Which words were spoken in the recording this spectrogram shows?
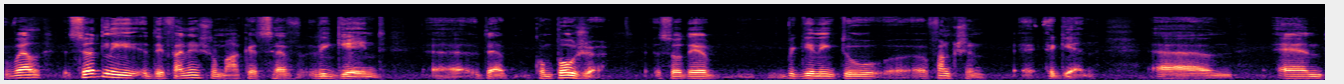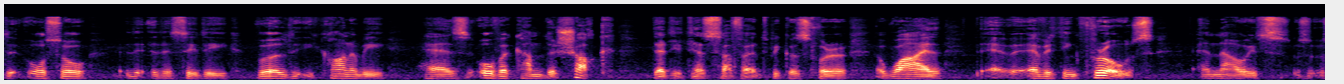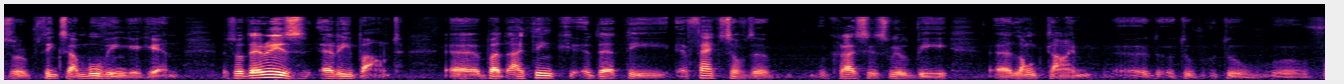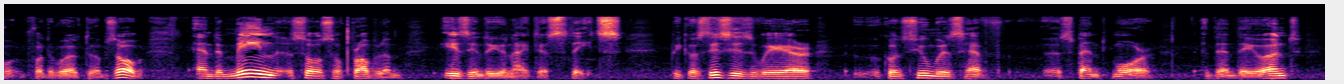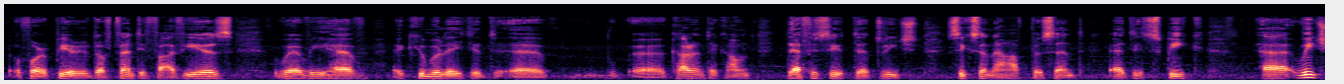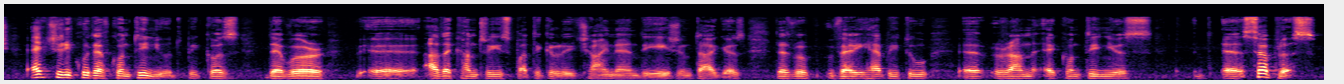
Well, certainly the financial markets have regained uh, their composure, so they're beginning to uh, function again. Um, and also, let's say, the world economy has overcome the shock that it has suffered because for a while everything froze and now it's sort of things are moving again. So there is a rebound. Uh, but I think that the effects of the crisis will be a long time uh, to, to, uh, for, for the world to absorb. And the main source of problem is in the United States, because this is where consumers have uh, spent more than they earned for a period of 25 years, where we have accumulated uh, uh, current account deficit that reached 6.5% at its peak, which actually could have continued because there were other countries, particularly China and the Asian tigers, that were very happy to run a continuous uh, surplus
